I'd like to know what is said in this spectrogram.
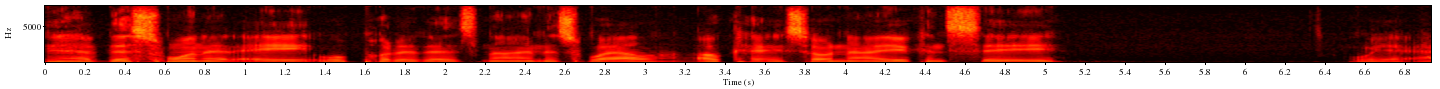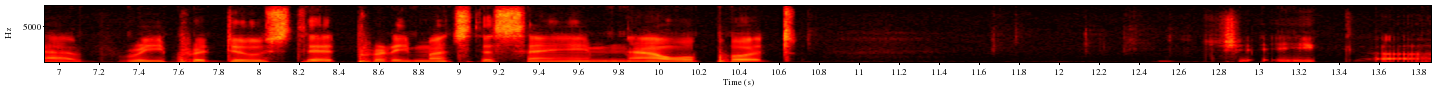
We have this one at 8, we'll put it as 9 as well. Okay, so now you can see we have reproduced it pretty much the same. Now we'll put Jake, uh,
